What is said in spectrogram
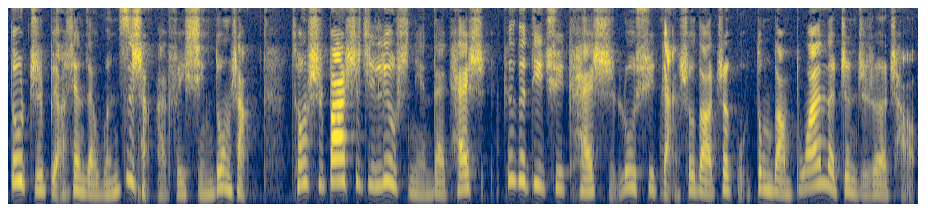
都只表现在文字上，而非行动上。从十八世纪六十年代开始，各个地区开始陆续感受到这股动荡不安的政治热潮。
